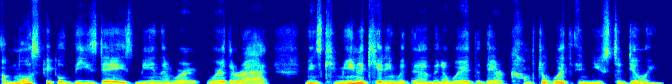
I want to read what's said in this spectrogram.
uh, most people these days, meeting them where, where they're at means communicating with them in a way that they are comfortable with and used to doing.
